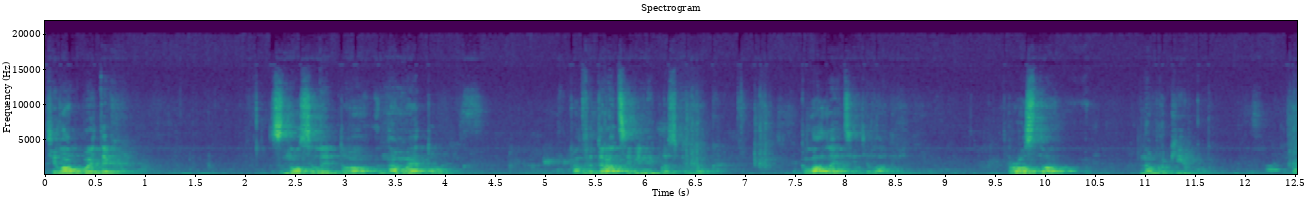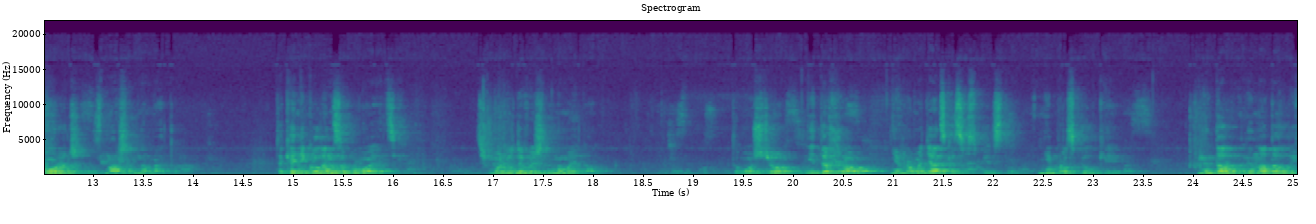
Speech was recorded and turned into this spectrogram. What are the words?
Тіла вбитих зносили до намету Конфедерації вільних проспілок. Клали ці тіла просто на бруківку поруч з нашим наметом. Таке ніколи не забувається. Чому люди вийшли на Майдан? Тому що ні держава, ні громадянське суспільство, ні проспілки не, надали,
